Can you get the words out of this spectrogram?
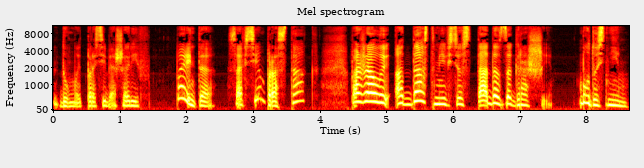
Думает про себя шериф. Парень-то совсем простак. Пожалуй, отдаст мне все стадо за гроши. Буду с ним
